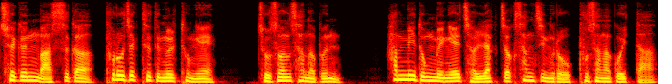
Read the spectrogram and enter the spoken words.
최근 마스가 프로젝트 등을 통해 조선 산업은 한미동맹의 전략적 상징으로 부상하고 있다.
